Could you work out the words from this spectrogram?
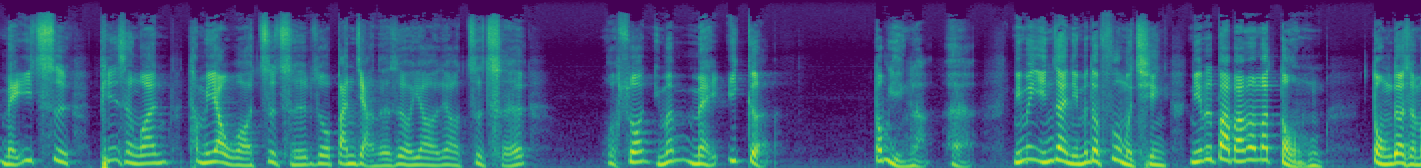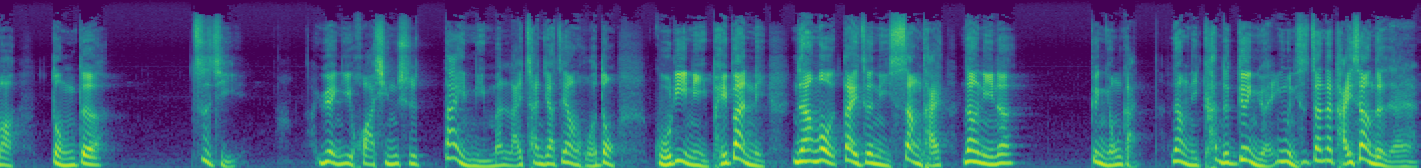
每一次评审完，他们要我致辞，说颁奖的时候要要致辞，我说你们每一个都赢了，嗯，你们赢在你们的父母亲，你们的爸爸妈妈懂，懂得什么？懂得自己愿意花心思带你们来参加这样的活动，鼓励你，陪伴你，然后带着你上台，让你呢更勇敢，让你看得更远，因为你是站在台上的人。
